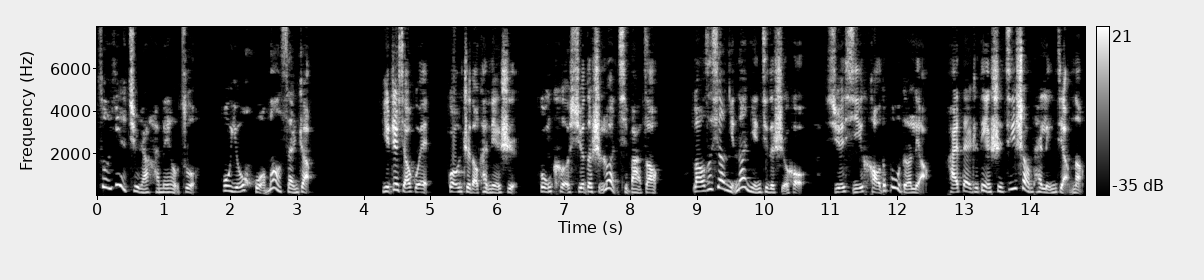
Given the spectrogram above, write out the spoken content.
作业居然还没有做，不由火冒三丈：“你这小鬼，光知道看电视！”功课学的是乱七八糟，老子像你那年纪的时候，学习好的不得了，还带着电视机上台领奖呢。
